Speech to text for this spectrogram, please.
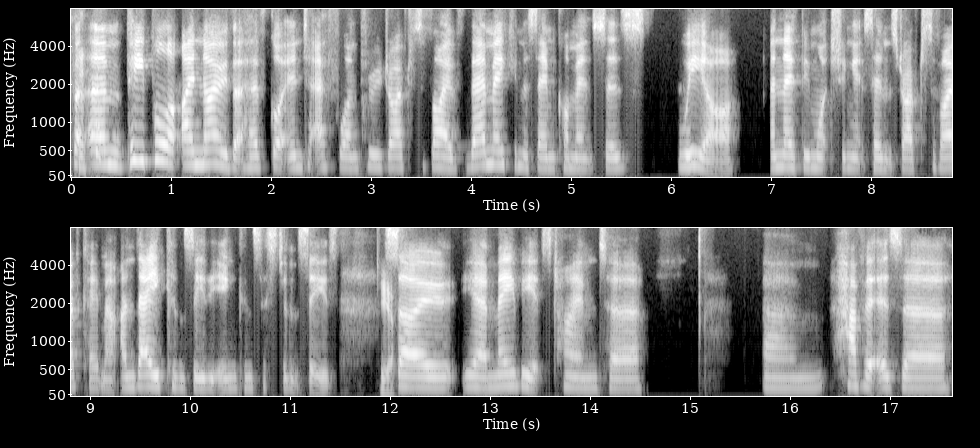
But um, people I know that have got into F1 through Drive to Survive, they're making the same comments as we are. and they've been watching it since Drive to Survive came out, and they can see the inconsistencies. Yeah. So yeah, maybe it's time to um, have it as a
